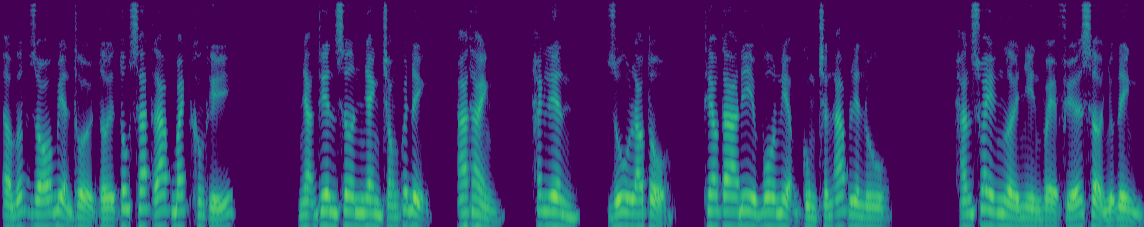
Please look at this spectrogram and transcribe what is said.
Ở mức gió biển thổi tới túc sát áp bách không khí. Nhạn Thiên Sơn nhanh chóng quyết định, A Thành, Hách Liên, Du Lão Tổ, theo ta đi vô niệm cùng chấn áp liên Du. Hắn xoay người nhìn về phía sở nhược đình,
